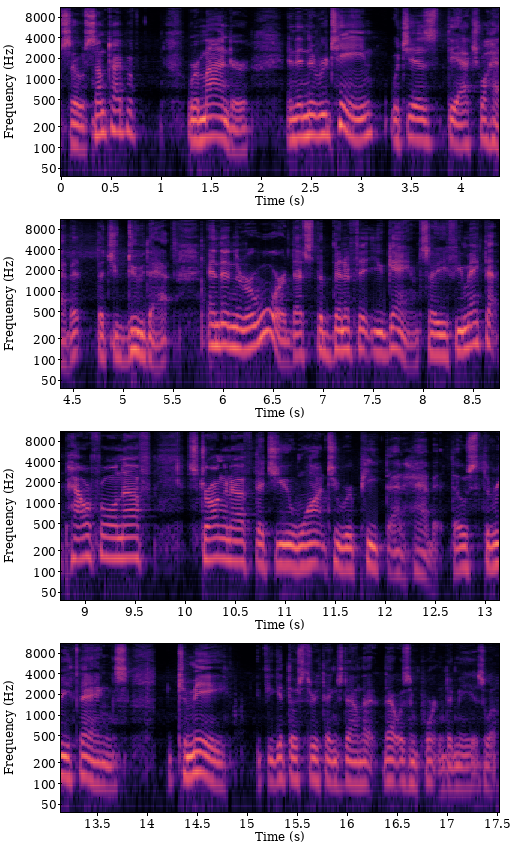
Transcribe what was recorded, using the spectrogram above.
So some type of reminder, and then the routine, which is the actual habit that you do that, and then the reward, that's the benefit you gain. So if you make that powerful enough, strong enough that you want to repeat that habit, those three things, to me, if you get those three things down, that that was important to me as well.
